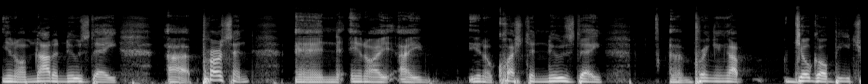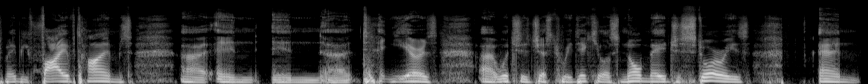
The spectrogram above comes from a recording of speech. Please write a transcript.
you know I'm not a Newsday uh, person, and you know I, I you know question Newsday uh, bringing up Gilgo Beach maybe five times uh, in in uh, ten years, uh, which is just ridiculous. No major stories, and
